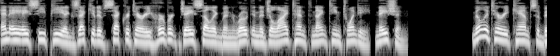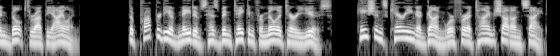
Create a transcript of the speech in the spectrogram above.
NAACP Executive Secretary Herbert J. Seligman wrote in the July 10, 1920, Nation, Military camps have been built throughout the island. The property of natives has been taken for military use. Haitians carrying a gun were for a time shot on sight.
